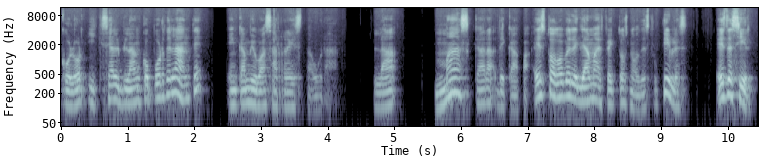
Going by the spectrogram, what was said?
color y sea el blanco por delante? En cambio vas a restaurar la máscara de capa. Esto Adobe le llama efectos no destructibles. Es decir,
